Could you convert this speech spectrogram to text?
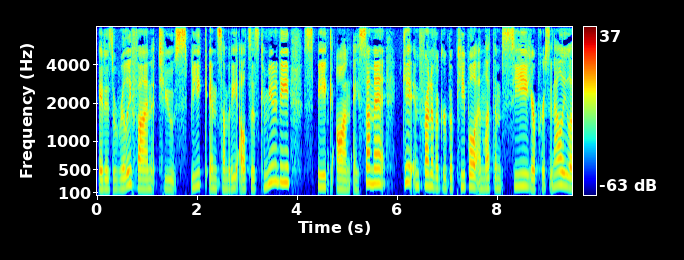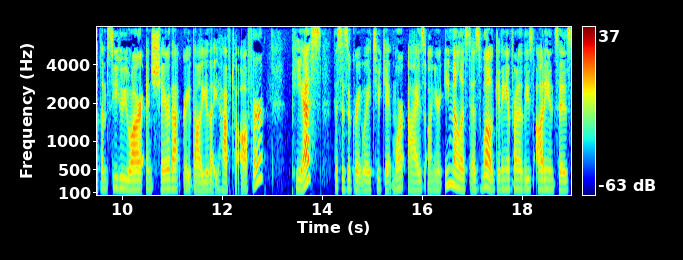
It is really fun to speak in somebody else's community, speak on a summit, get in front of a group of people and let them see your personality, let them see who you are, and share that great value that you have to offer. P.S. This is a great way to get more eyes on your email list as well, getting in front of these audiences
